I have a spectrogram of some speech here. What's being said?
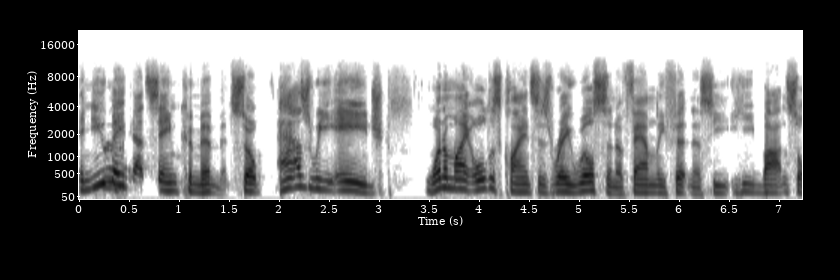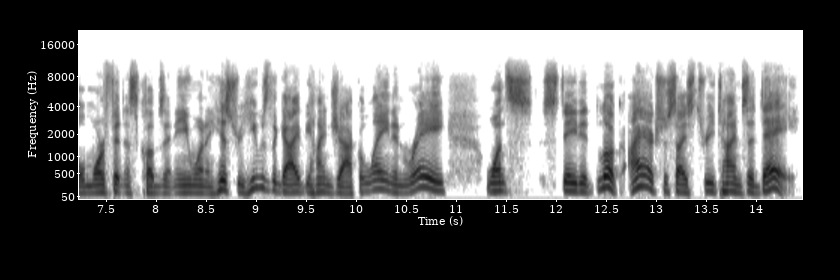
And you made that same commitment. So as we age, one of my oldest clients is Ray Wilson of Family Fitness. He he bought and sold more fitness clubs than anyone in history. He was the guy behind Jack LaLanne. And Ray once stated, "Look, I exercise three times a day."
